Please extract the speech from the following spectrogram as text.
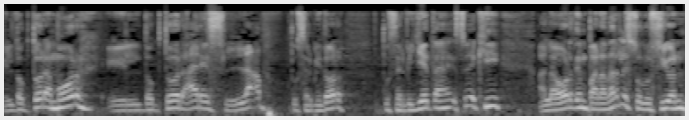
El doctor Amor, el doctor Ares Lab, tu servidor, tu servilleta, estoy aquí a la orden para darle solución,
